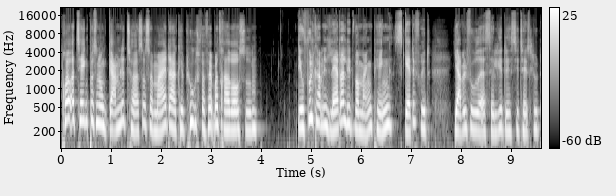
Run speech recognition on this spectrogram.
prøv at tænke på sådan nogle gamle tosser som mig, der har købt hus for 35 år siden. Det er jo fuldkommen latterligt, hvor mange penge skattefrit jeg vil få ud af at sælge det, citat slut.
